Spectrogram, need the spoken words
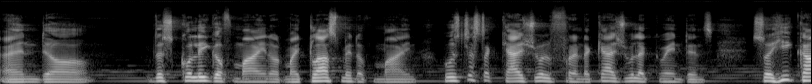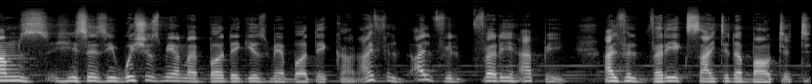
And uh, this colleague of mine or my classmate of mine who's just a casual friend a casual acquaintance so he comes he says he wishes me on my birthday gives me a birthday card. I feel i'll feel very happy. I'll feel very excited about it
